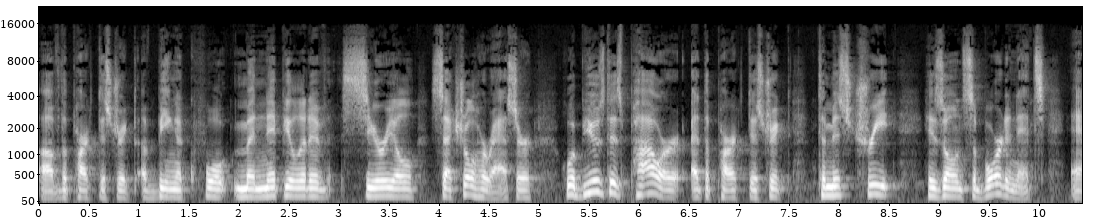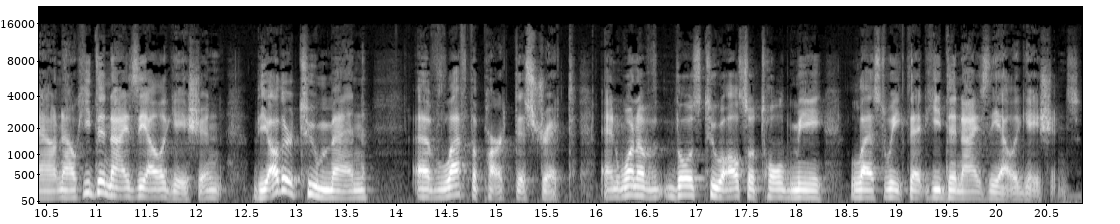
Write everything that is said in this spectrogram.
of the park district of being a quote manipulative serial sexual harasser who abused his power at the park district to mistreat his own subordinates. now he denies the allegation. The other two men have left the park district. And one of those two also told me last week that he denies the allegations.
